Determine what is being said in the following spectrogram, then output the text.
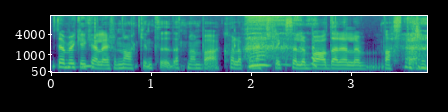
Jag brukar kalla det för nakentid, att man bara kollar på Netflix eller badar eller bastar.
